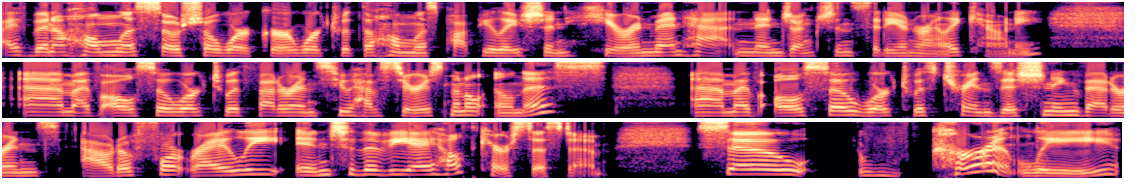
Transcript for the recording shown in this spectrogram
I've been a homeless social worker, worked with the homeless population here in Manhattan and Junction City and Riley County. Um, I've also worked with veterans who have serious mental illness. Um, I've also worked with transitioning veterans out of Fort Riley into the VA healthcare system. So currently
